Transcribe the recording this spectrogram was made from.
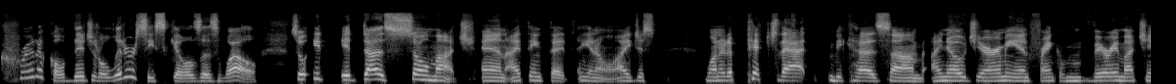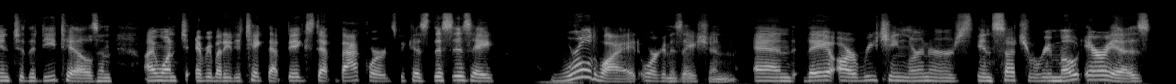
critical digital literacy skills as well. So it, it does so much. And I think that, you know, I just wanted to pitch that because um, I know Jeremy and Frank are very much into the details and I want everybody to take that big step backwards because this is a worldwide organization and they are reaching learners in such remote areas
